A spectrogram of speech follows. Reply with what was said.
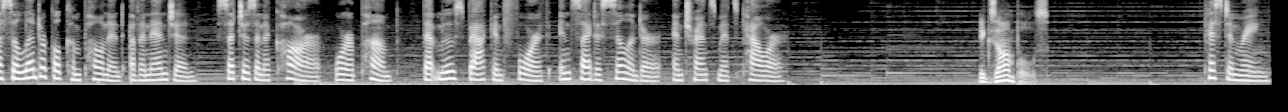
A cylindrical component of an engine, such as in a car or a pump, that moves back and forth inside a cylinder and transmits power. Examples Piston ring,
